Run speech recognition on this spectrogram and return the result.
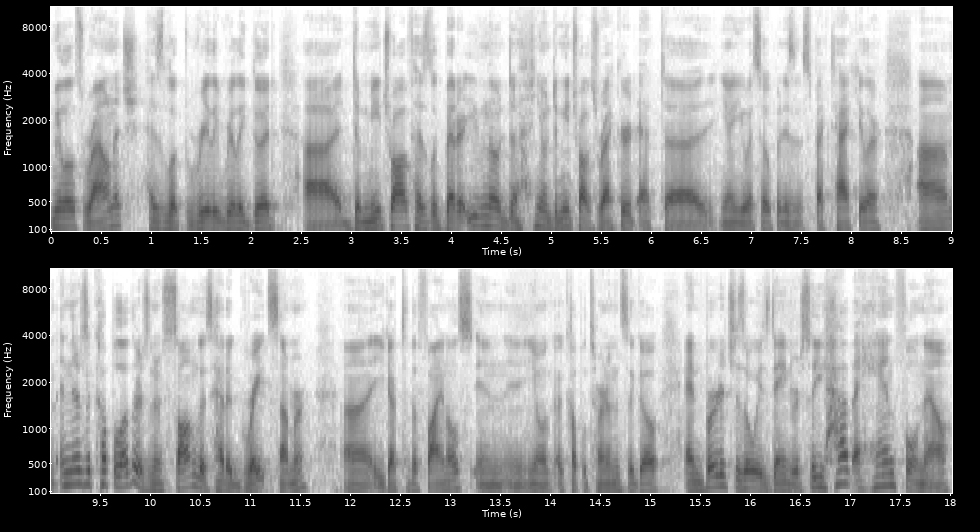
Milos Raonic has looked really, really good. Uh, Dimitrov has looked better, even though you know Record at uh, you know U.S. Open isn't spectacular. Um, and there's a couple others. And Tsonga's had a great summer. Uh, you got to the finals in, in, you know a couple tournaments ago. And Berdych is always dangerous. So you have a handful now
